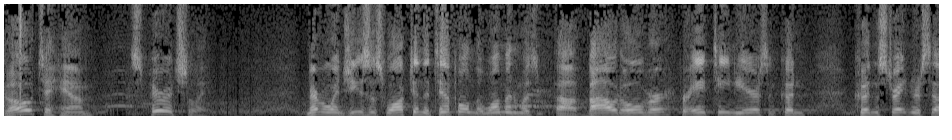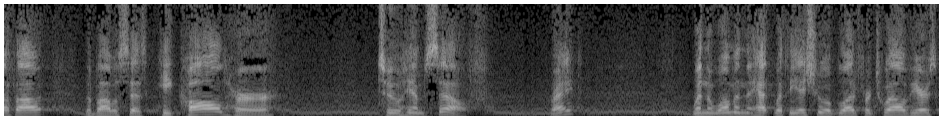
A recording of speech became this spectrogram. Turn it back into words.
go to him spiritually. Remember when Jesus walked in the temple and the woman was uh, bowed over for 18 years and couldn't, couldn't straighten herself out? The Bible says he called her to himself, right? When the woman had, with the issue of blood for 12 years,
